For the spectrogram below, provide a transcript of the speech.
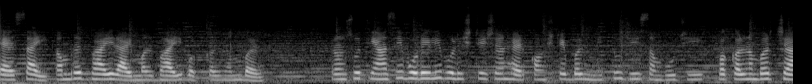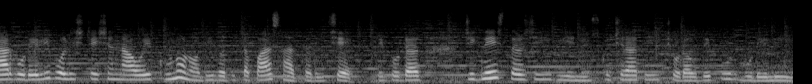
એસઆઈ અમૃતભાઈ, રાયમલભાઈ બક્કલ નંબર ત્રણસો ત્યાસી Bodeli police station head constable Mituji Shambhuji buckle number ચાર બોડેલી પોલીસ સ્ટેશન નાઓએ ગુનો નોંધી વધુ તપાસ હાથ ધરી છે. Reporter Jignesh Darji VA news Gujarati, Chhota Udepur, Bodeli.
